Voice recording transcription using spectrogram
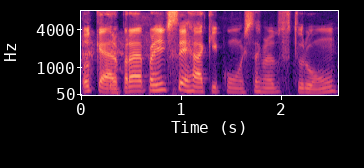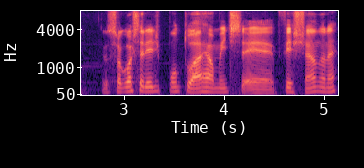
Ô, cara, pra, pra gente encerrar aqui com o Exterminador do Futuro 1, eu só gostaria de pontuar realmente, é, fechando, né?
